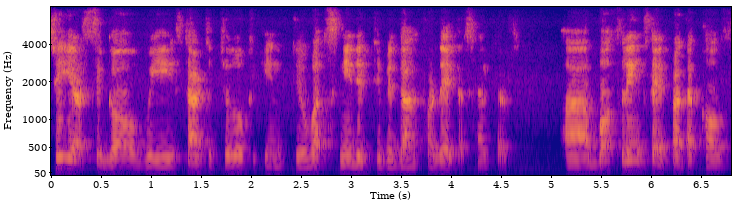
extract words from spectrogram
three years ago, we started to look into what's needed to be done for data centers. Uh, both link state protocols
